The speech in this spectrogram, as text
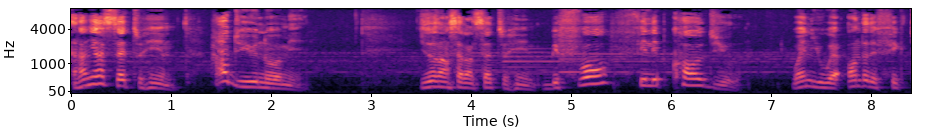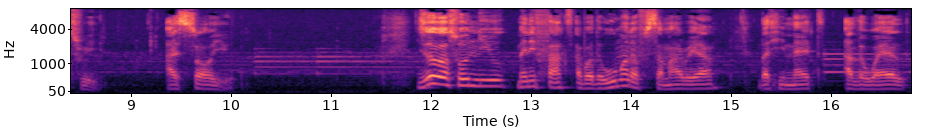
Nathanael said to him, How do you know me? Jesus answered and said to him, Before Philip called you, when you were under the fig tree, I saw you. Jesus also knew many facts about the woman of Samaria that he met at the well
